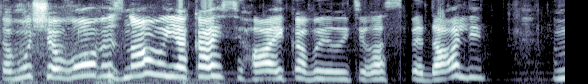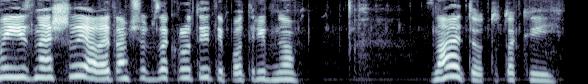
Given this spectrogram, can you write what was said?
тому що Вови знову якась гайка вилетіла з педалі. Ми її знайшли, але там, щоб закрутити, потрібно, знаєте, от такий,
